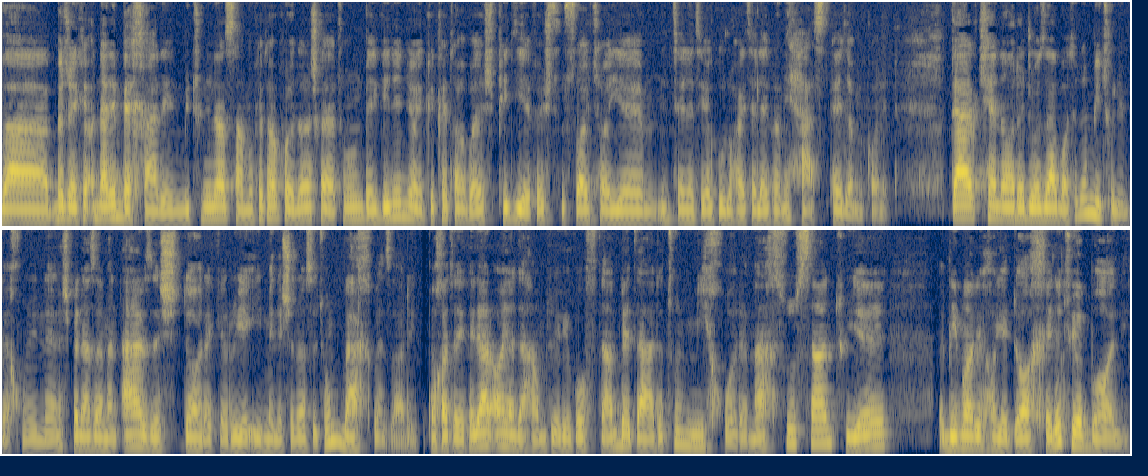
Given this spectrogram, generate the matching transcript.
و به جای اینکه نرین بخرین می‌تونین از همون کتاب خود دانشگاهتون بگیرین یا اینکه کتابش پی دی افش تو سایت های اینترنتی یا گروه های تلگرامی هست پیدا می‌کنید در کنار جزواتتون می‌تونید بخونینش. به نظر من ارزش داره که روی ایمیل شناستون وقت بذارید. به خاطر اینکه در آینده همونطوری که گفتم به دردتون می‌خوره. مخصوصا توی بیماری های داخلی توی بالی.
